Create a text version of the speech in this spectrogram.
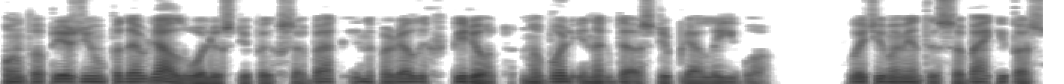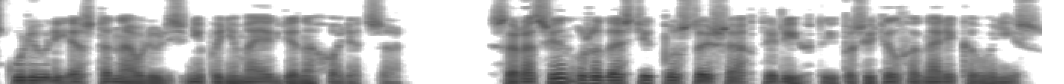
Он по-прежнему подавлял волю слепых собак и направлял их вперед, но боль иногда ослепляла его. В эти моменты собаки поскуливали и останавливались, не понимая, где находятся. Сарацин уже достиг пустой шахты лифта и посветил фонариком вниз.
